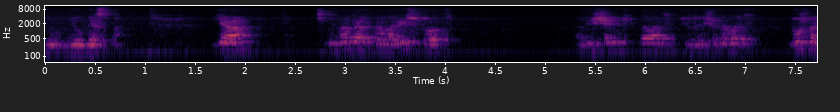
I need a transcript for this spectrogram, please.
ну, неуместно. Я не надо говорить, что обещанки давать, что-то еще давать. Нужно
